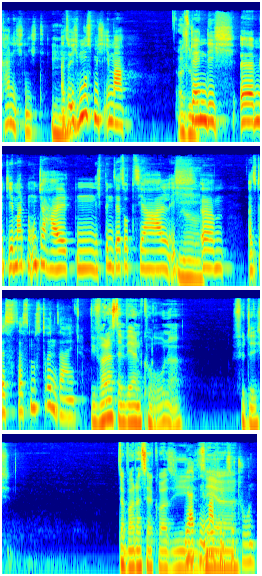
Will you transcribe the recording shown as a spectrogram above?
kann ich nicht. Also ich muss mich immer Also, ständig äh, mit jemandem unterhalten. Ich bin sehr sozial. Ich, Ja. ähm, also das, das muss drin sein. wie war das denn während Corona für dich? Da war das ja quasi Wir hatten immer viel zu tun.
